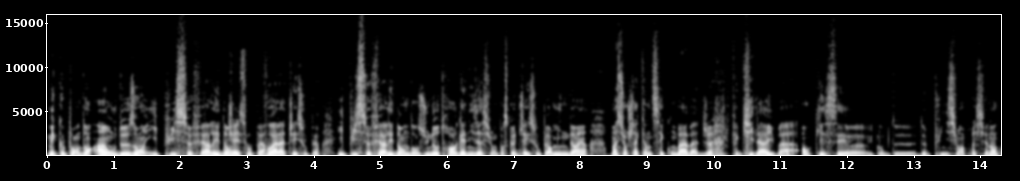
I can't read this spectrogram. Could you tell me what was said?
mais que pendant un ou deux ans, ils puissent se faire les dents. Chase Hooper. Voilà, Chase Hooper. Ils puissent se faire les dents dans une autre organisation. Parce que Chase Hooper, mine de rien, moi, sur chacun de ses combats, bah, déjà, qu'il arrive à encaisser euh, une nombre de, de punitions impressionnantes,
